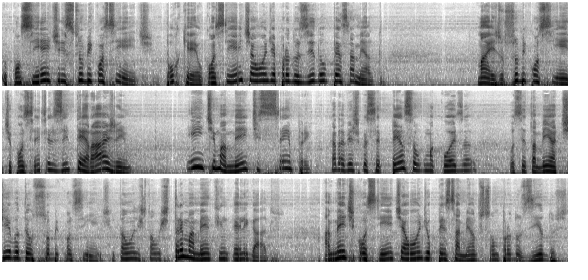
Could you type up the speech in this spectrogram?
o consciente e subconsciente. Por quê? O consciente é onde é produzido o pensamento. Mas o subconsciente e o consciente, eles interagem intimamente sempre. Cada vez que você pensa alguma coisa, você também ativa o teu subconsciente. Então, eles estão extremamente interligados. A mente consciente é onde os pensamentos são produzidos.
